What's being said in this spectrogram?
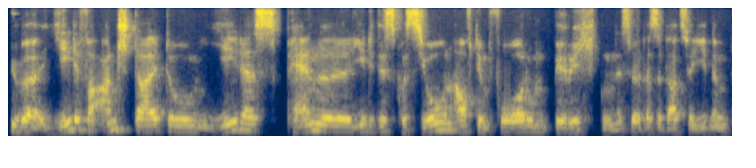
über jede Veranstaltung, jedes Panel, jede Diskussion auf dem Forum berichten. Es wird also da zu jedem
